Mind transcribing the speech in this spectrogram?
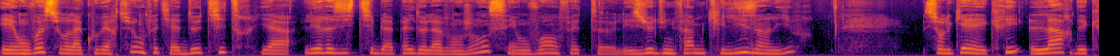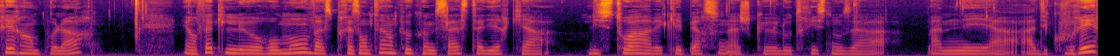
Et on voit sur la couverture, en fait, il y a deux titres. Il y a L'irrésistible appel de la vengeance, et on voit en fait euh, les yeux d'une femme qui lise un livre sur lequel est écrit L'art d'écrire un polar. Et en fait, le roman va se présenter un peu comme ça, c'est-à-dire qu'il y a l'histoire avec les personnages que l'autrice nous a amenés à, découvrir,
